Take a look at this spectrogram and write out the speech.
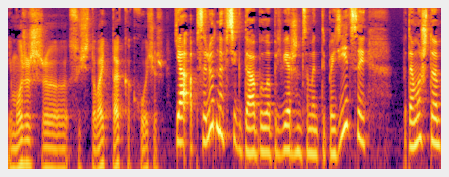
и можешь э, существовать так, как хочешь. Я абсолютно всегда была приверженцем этой позиции, потому что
